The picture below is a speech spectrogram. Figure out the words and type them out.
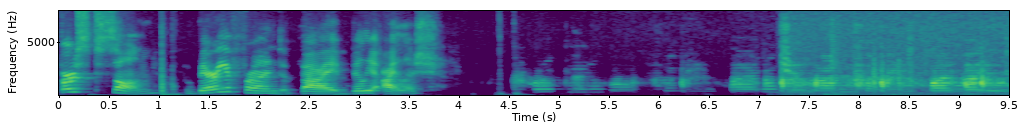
first song, Bury a Friend by Billie Eilish. Why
